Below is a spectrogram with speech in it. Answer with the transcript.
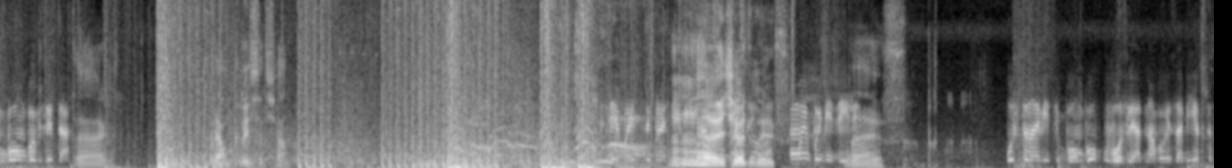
Бомба взята. Так. Бля, он крысит сейчас. Все бойцы противника. Еще один ace. Мы победили. Nice. Установите бомбу возле одного из объектов.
